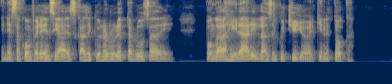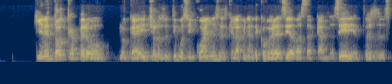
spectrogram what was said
en esta conferencia es casi que una ruleta rusa de póngala a girar y lanza el cuchillo a ver quién le toca. quién le toca, pero lo que ha dicho los últimos cinco años es que la final de conferencias va a estar Kansas City. Entonces,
